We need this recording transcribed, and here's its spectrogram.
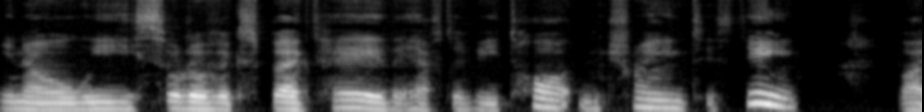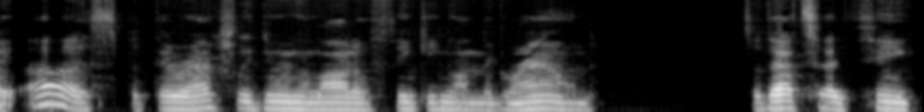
you know, we sort of expect, hey, they have to be taught and trained to think by us, but they're actually doing a lot of thinking on the ground. So that's, I think,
